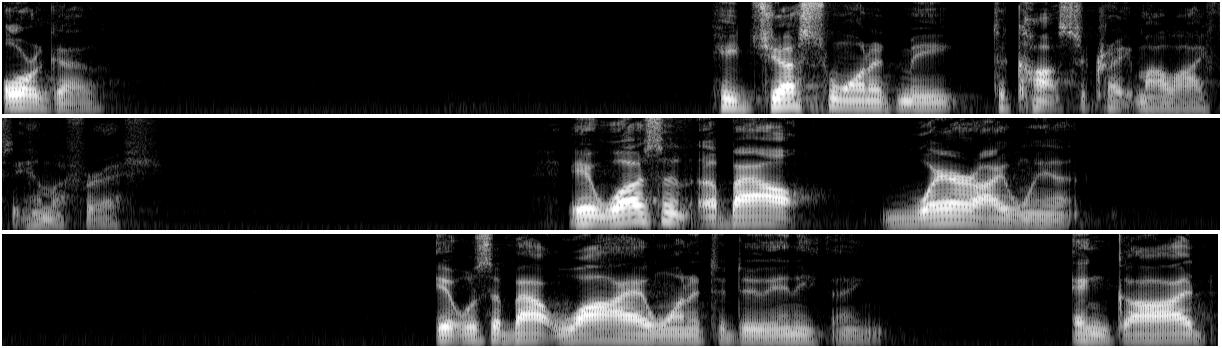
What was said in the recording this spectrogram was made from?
or go. He just wanted me to consecrate my life to Him afresh. It wasn't about where I went, it was about why I wanted to do anything. And God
